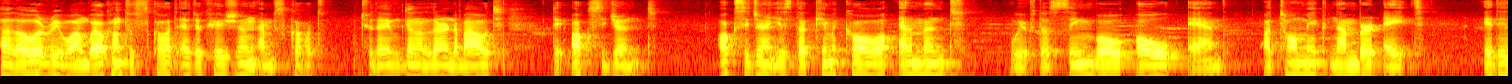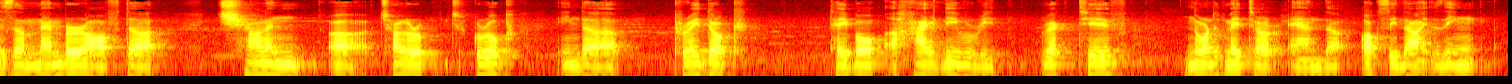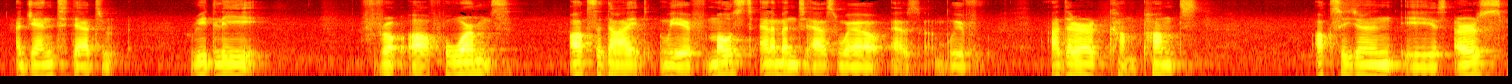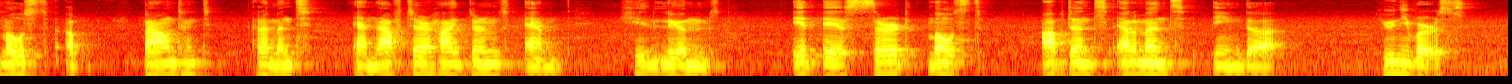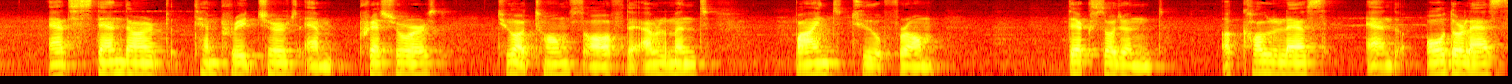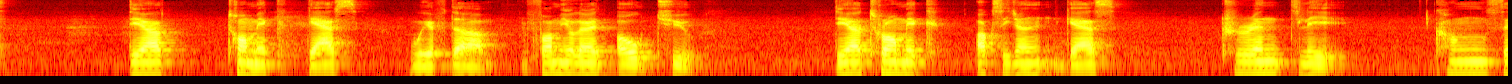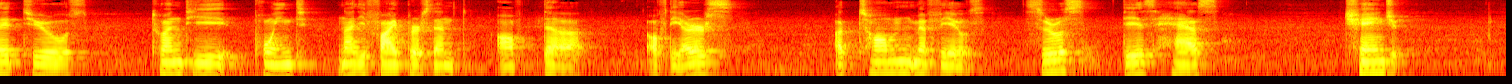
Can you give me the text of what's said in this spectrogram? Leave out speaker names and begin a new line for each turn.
Hello everyone, welcome to Scott Education. I'm Scott. Today we're gonna learn about the oxygen. Oxygen is the chemical element with the symbol O and atomic number 8. It is a member of the chalcogen uh, group in the periodic table, a highly reactive non-metal and oxidizing agent that readily uh, forms oxide with most elements as well as with other compounds. Oxygen is Earth's most abundant element, and after hydrogen and helium, it is third most abundant element in the universe. At standard temperatures and pressures, two atoms of the element bind to from dioxygen, a colorless and odorless diatomic gas with the formula O2. Diatomic oxygen gas currently constitutes 20.95% of the of the Earth's atmosphere. Thus, this has changed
